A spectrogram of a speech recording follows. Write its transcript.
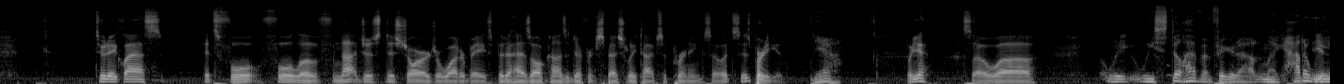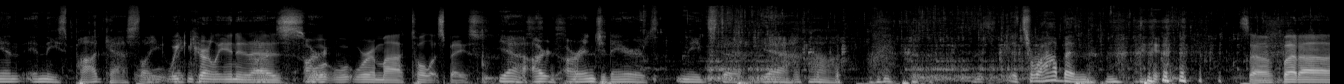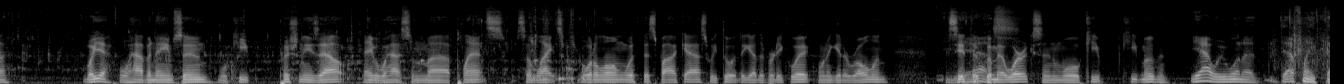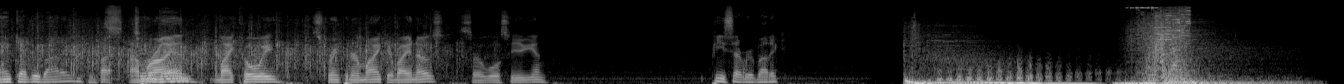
two day class. It's full full of not just discharge or water based, but it has all kinds of different specialty types of printing. So it's it's pretty good. Yeah. But yeah, so uh, We we still haven't figured out like how do we in in these podcasts like we like, can currently end it our- as our- we're, we're in my toilet space. yeah our our engineers needs to yeah huh. it's Robin So, but uh, well, yeah, we'll have a name soon. We'll keep pushing these out. Maybe we'll have some uh, plants, some lights going along with this podcast. We threw it together pretty quick. Want to get it rolling, see if the equipment works, and we'll keep keep moving. yeah we want to definitely thank everybody I'm Ryan, in. Mike Hoey, Springpinner Mike. Everybody knows. So we'll see you again. peace everybody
